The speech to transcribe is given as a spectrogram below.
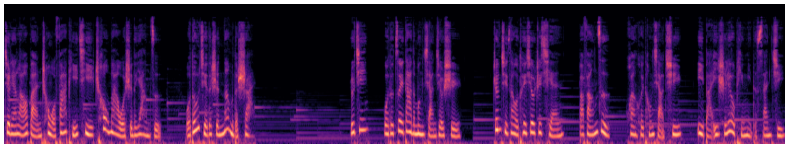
就连老板冲我发脾气、臭骂我时的样子，我都觉得是那么的帅。如今，我的最大的梦想就是，争取在我退休之前，把房子换回同小区。一百一十六平米的三居。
